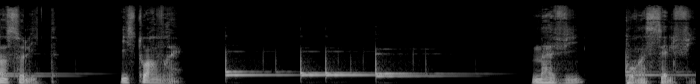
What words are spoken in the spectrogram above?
insolites. Histoire vraie. Ma vie pour un selfie.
